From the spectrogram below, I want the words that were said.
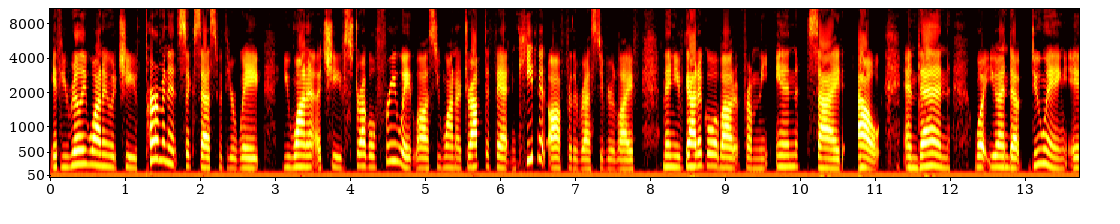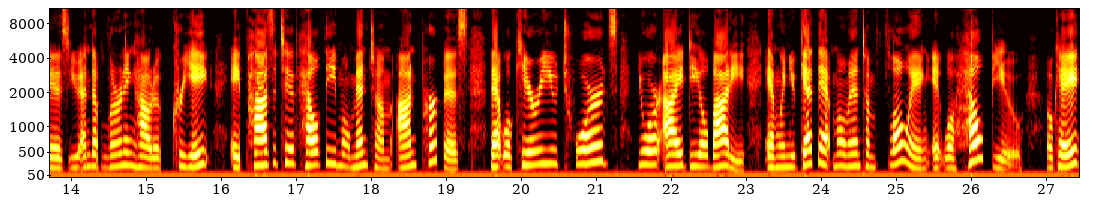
if you really want to achieve permanent success with your weight, you want to achieve struggle free weight loss, you want to drop the fat and keep it off for the rest of your life, then you've got to go about it from the inside out. And then what you end up doing is you end up learning how to create a positive, healthy momentum on purpose that will carry you towards your ideal body. And when you get that momentum flowing, it will help you, okay?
